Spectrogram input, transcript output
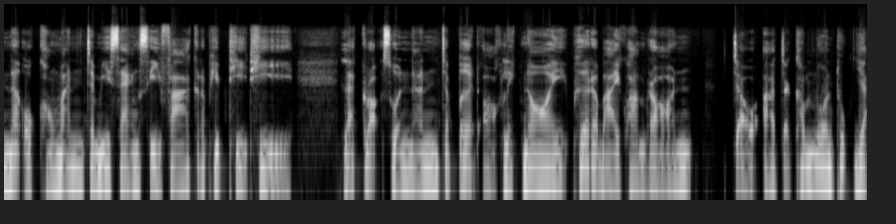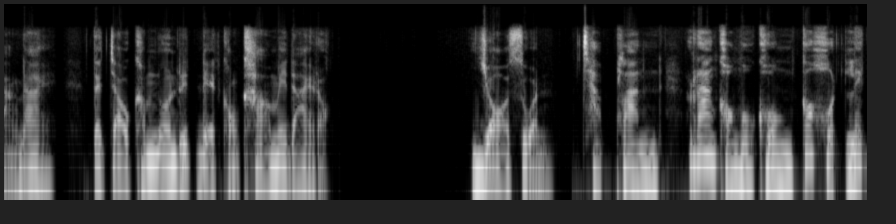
ณหน้าอกของมันจะมีแสงสีฟ้ากระพริบทีๆและเกราะส่วนนั้นจะเปิดออกเล็กน้อย เพื่อระบายความร้อน เจ้าอาจจะคำนวณทุกอย่างได้ แต่เจ้าคำนวณฤทธิเดชของข้าไม่ได้หรอก ย่อส่วน ฉับพลัน ร่างของโหงคงก็หดเล็ก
